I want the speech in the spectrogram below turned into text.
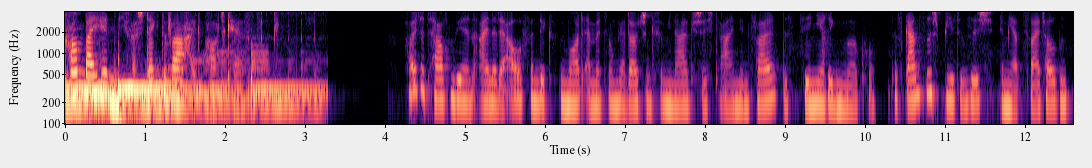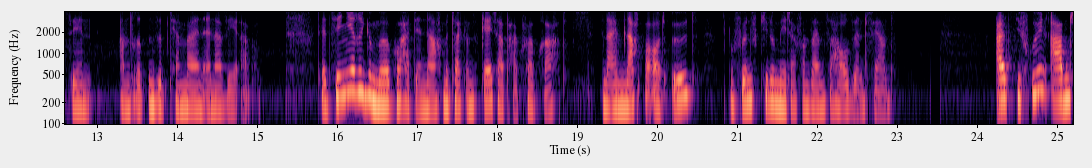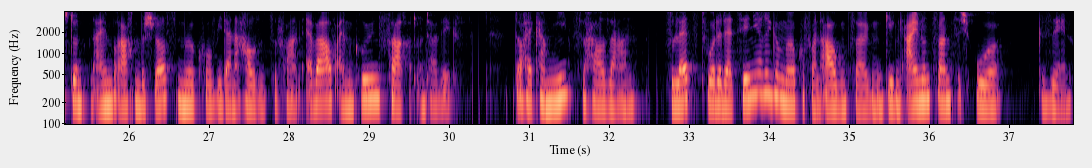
Willkommen bei Hidden, die versteckte Wahrheit Podcast. Heute tauchen wir in eine der aufwendigsten Mordermittlungen der deutschen Kriminalgeschichte ein, den Fall des zehnjährigen Mirko. Das Ganze spielte sich im Jahr 2010 am 3. September in NRW ab. Der zehnjährige Mirko hat den Nachmittag im Skaterpark verbracht, in einem Nachbarort Öd, nur fünf Kilometer von seinem Zuhause entfernt. Als die frühen Abendstunden einbrachen, beschloss Mirko, wieder nach Hause zu fahren. Er war auf einem grünen Fahrrad unterwegs. Doch er kam nie zu Hause an. Zuletzt wurde der zehnjährige Mirko von Augenzeugen gegen 21 Uhr gesehen.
